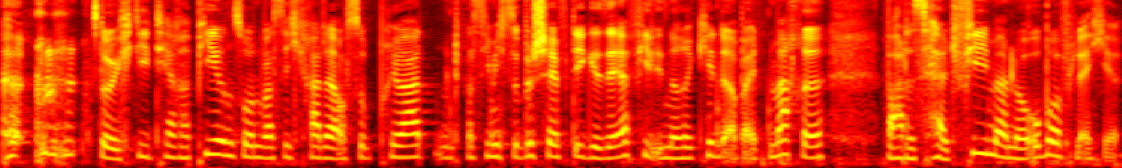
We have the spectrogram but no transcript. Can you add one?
durch die Therapie und so und was ich gerade auch so privat, mit was ich mich so beschäftige, sehr viel innere Kindarbeit mache, war das halt viel mehr an der Oberfläche.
